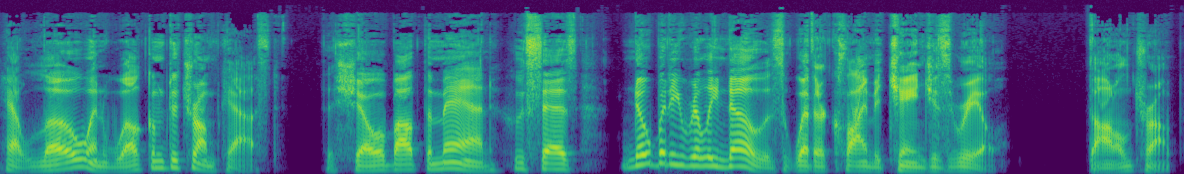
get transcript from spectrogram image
Hello and welcome to Trumpcast, the show about the man who says nobody really knows whether climate change is real. Donald Trump.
